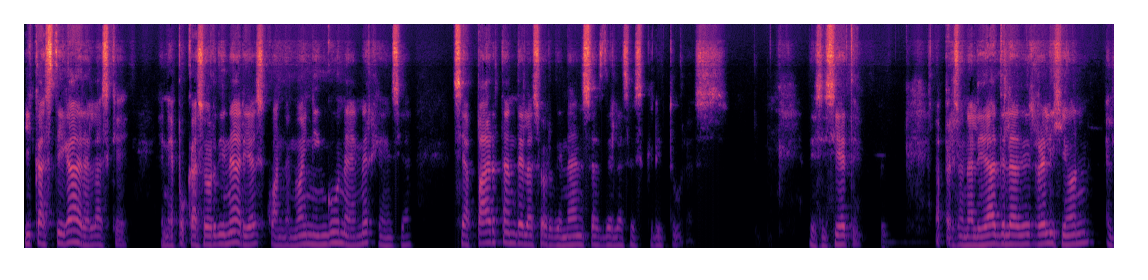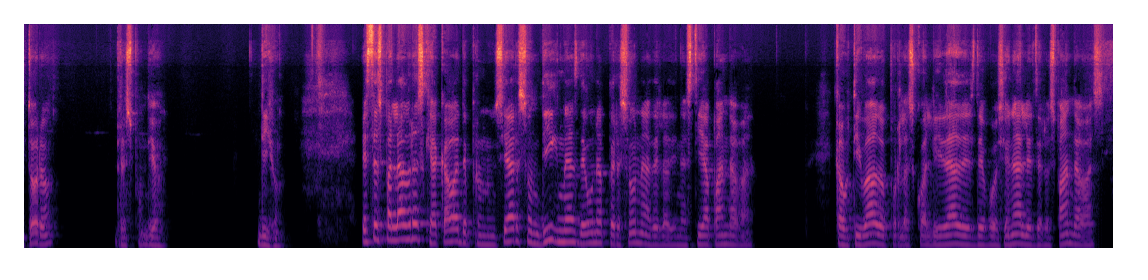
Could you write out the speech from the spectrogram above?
y castigar a las que, en épocas ordinarias, cuando no hay ninguna emergencia, se apartan de las ordenanzas de las escrituras. 17. La personalidad de la religión, el toro, respondió. Dijo, estas palabras que acabas de pronunciar son dignas de una persona de la dinastía Pándava. Cautivado por las cualidades devocionales de los Pándavas,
